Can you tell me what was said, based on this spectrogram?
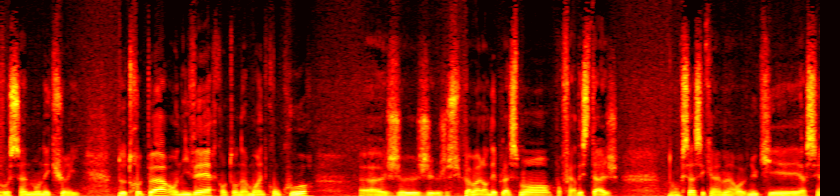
au sein de mon écurie. D'autre part, en hiver, quand on a moins de concours, euh, je, suis pas mal en déplacement pour faire des stages. Donc ça, c'est quand même un revenu qui est assez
